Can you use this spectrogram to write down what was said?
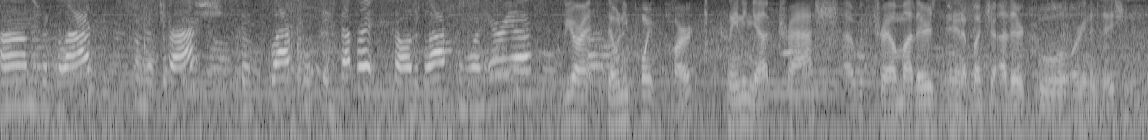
um, the glass from the trash. So glass will stay separate, so all the glass in one area. We are at Stoney Point Park cleaning up trash uh, with Trailmothers and a bunch of other cool organizations.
